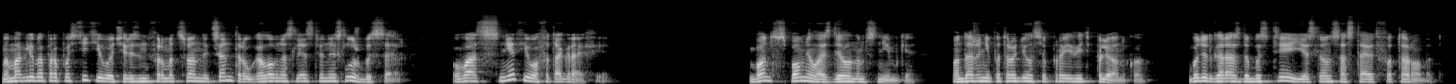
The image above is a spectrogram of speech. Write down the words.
Мы могли бы пропустить его через информационный центр уголовно-следственной службы, сэр. У вас нет его фотографии? Бонд вспомнил о сделанном снимке. Он даже не потрудился проявить пленку. Будет гораздо быстрее, если он составит фоторобот.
